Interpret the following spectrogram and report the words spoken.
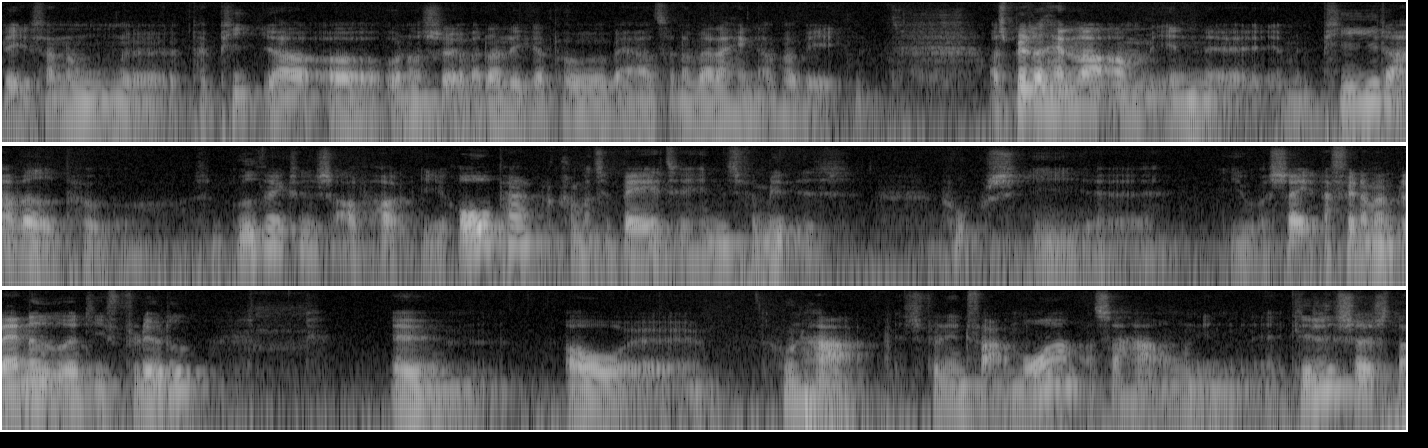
læser nogle øh, papirer og undersøger, hvad der ligger på værelserne og hvad der hænger på væggen. Og spillet handler om en, øh, en pige, der har været på sådan udvekslingsophold i Europa og kommer tilbage til hendes families hus i, øh, i USA. Der finder man blandt andet ud af, at de er flyttet. Øh, og øh, hun har selvfølgelig en far og mor, og så har hun en øh, lille søster.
